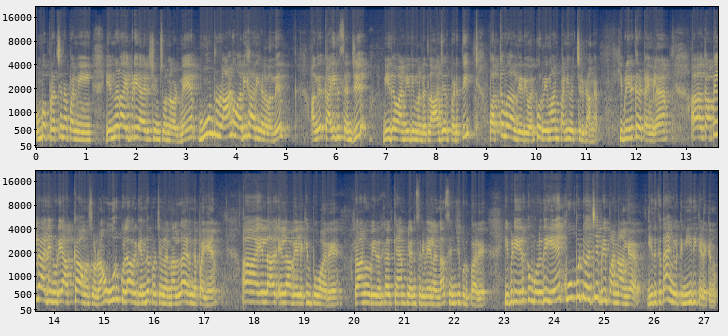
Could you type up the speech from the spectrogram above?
ரொம்ப பிரச்சனை பண்ணி என்னடா இப்படி ஆயிடுச்சுன்னு சொன்ன உடனே மூன்று ராணுவ அதிகாரிகளை வந்து அங்க கைது செஞ்சு நீதவான் நீதிமன்றத்தில் ஆஜர்படுத்தி பத்தொன்பதாம் தேதி வரைக்கும் ரிமாண்ட் பண்ணி வச்சிருக்காங்க. இப்படி இருக்கிற டைம்ல கபில்ராஜினுடைய அக்கா அவங்க சொல்கிறாங்க ஊருக்குள்ளே அவருக்கு எந்த பிரச்சனை இல்லை. நல்லா இருந்த பையன். எல்லா எல்லா வேலைக்கும் போவார். ராணுவ வீரர்கள் கேம்ப்ல என்ன சரி வேலைன்னா செஞ்சு கொடுப்பாரு. இப்படி இருக்கும் பொழுது ஏன் கூப்பிட்டு வச்சு இப்படி பண்ணாங்க? இதுக்கு தான் எங்களுக்கு நீதி கிடைக்கணும்.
